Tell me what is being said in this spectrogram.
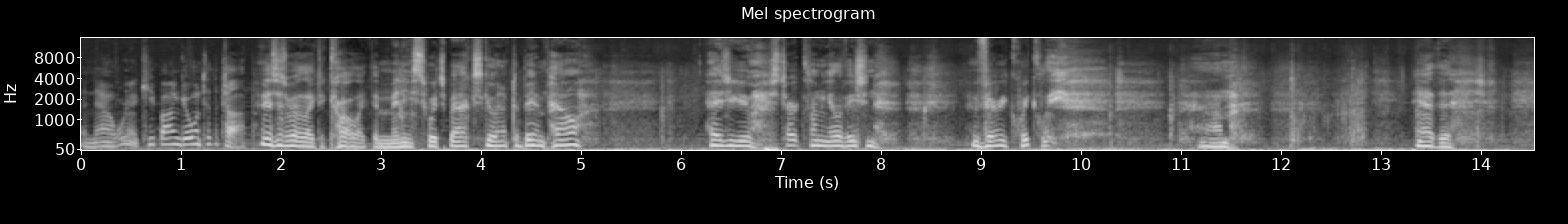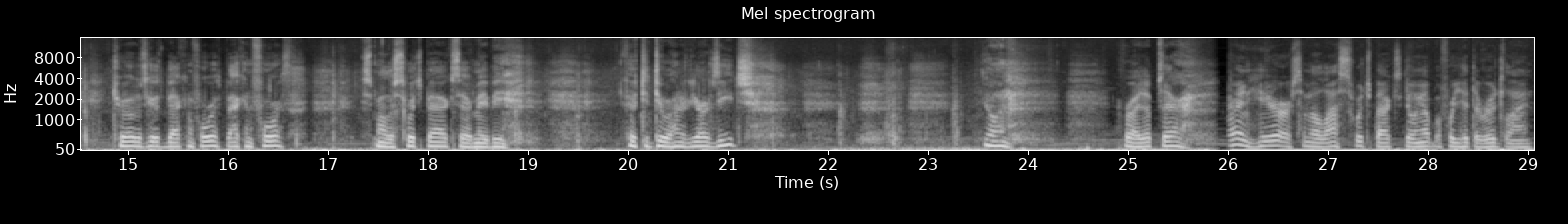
And now we're gonna keep on going to the top. This is what I like to call like the mini switchbacks going up to Baden Powell. As you start climbing elevation very quickly. Um, yeah, the trail just goes back and forth, back and forth. Smaller switchbacks they're maybe 50 to 100 yards each going right up there. Right in here are some of the last switchbacks going up before you hit the ridge line.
